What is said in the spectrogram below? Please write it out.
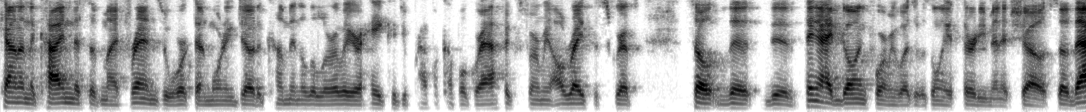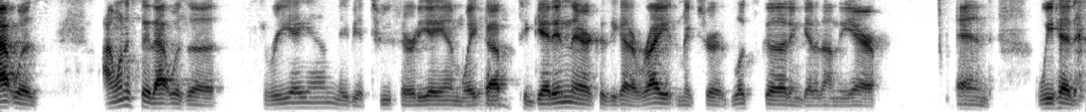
count on the kindness of my friends who worked on Morning Joe to come in a little earlier. Hey, could you prep a couple graphics for me? I'll write the script. So the the thing I had going for me was it was only a 30 minute show. So that was I want to say that was a 3 a.m., maybe a 2:30 a.m. wake yeah. up to get in there because you got to write and make sure it looks good and get it on the air. And we had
